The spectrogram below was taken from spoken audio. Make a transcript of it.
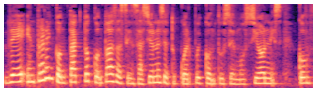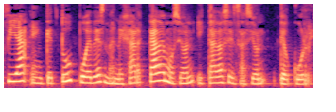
de entrar en contacto con todas las sensaciones de tu cuerpo y con tus emociones. Confía en que tú puedes manejar cada emoción y cada sensación que ocurre.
